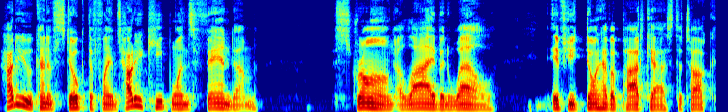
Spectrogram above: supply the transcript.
How do you kind of stoke the flames? How do you keep one's fandom strong, alive, and well if you don't have a podcast to talk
